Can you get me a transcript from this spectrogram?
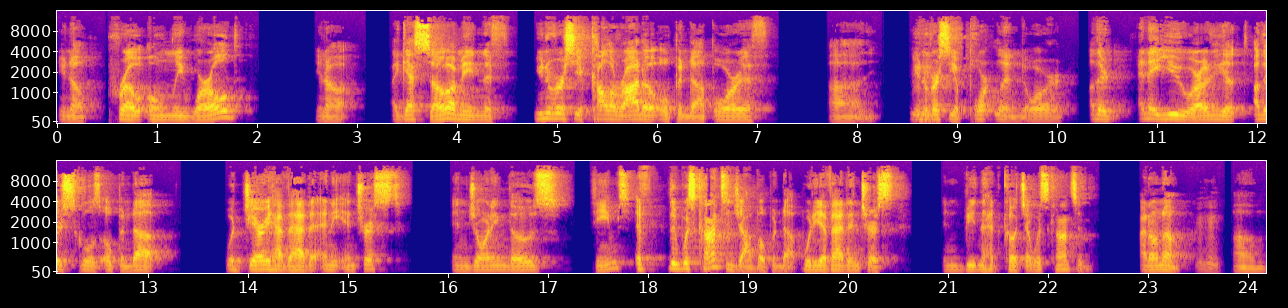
you know, pro only world. You know, I guess so. I mean, if University of Colorado opened up, or if uh, mm-hmm. University of Portland or other NAU or any other schools opened up, would Jerry have had any interest in joining those teams? If the Wisconsin job opened up, would he have had interest in being the head coach at Wisconsin? I don't know. Mm-hmm. Um,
